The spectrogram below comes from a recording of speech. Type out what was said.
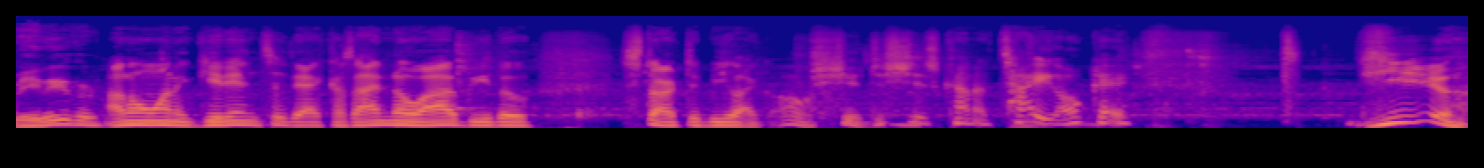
Me neither. I don't want to get into that because I know I'll be the start to be like, oh shit, this shit's kind of tight. Okay. Yeah.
